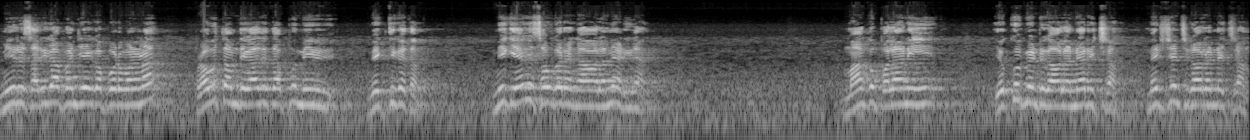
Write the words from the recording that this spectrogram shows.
మీరు సరిగా పనిచేయకపోవడం వలన ప్రభుత్వంది కాదు తప్పు మీ వ్యక్తిగతం. మీకు ఏమి సౌకర్యం కావాలని అడిగినా. మాకు పొలాన్ని ఎక్విప్మెంట్ కావాలన్నారు ఇచ్చినాం మెడిసిన్స్ కావాలని ఇచ్చినాం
